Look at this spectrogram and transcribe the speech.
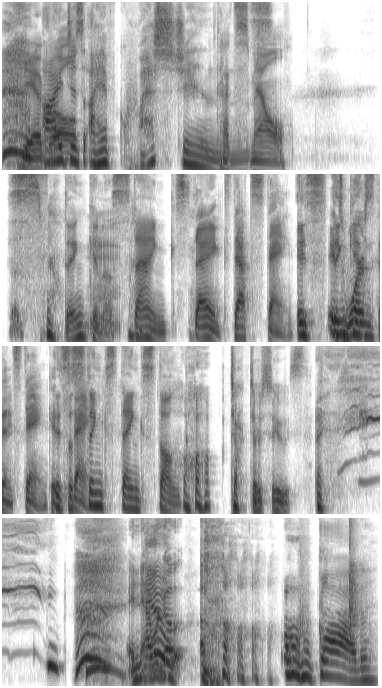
yeah, girl. I just I have questions. that smell. That smell. Stinking a stank. Stank. That's stank. It's It's worse than stink. It's, It's, a stink, stank, stunk. Dr. Seuss. and now we Ew. go. oh God!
